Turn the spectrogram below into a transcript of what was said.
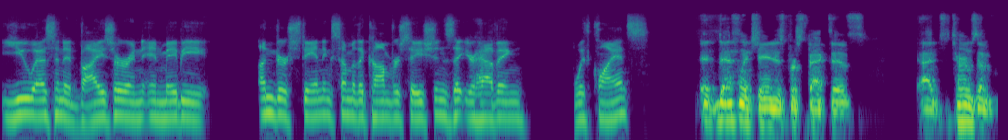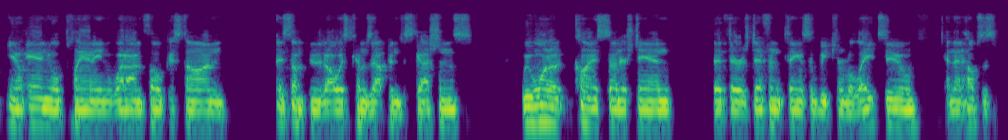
you as an advisor and, and maybe understanding some of the conversations that you're having with clients? It definitely changes perspective. Uh, in terms of you know annual planning, what I'm focused on is something that always comes up in discussions. We want clients to understand that there's different things that we can relate to, and that helps us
